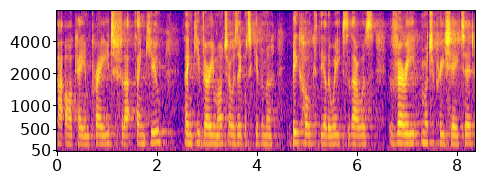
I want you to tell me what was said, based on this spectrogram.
at RK and prayed for that, thank you. Thank you very much. I was able to give him a big hug the other week, so that was very much appreciated.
